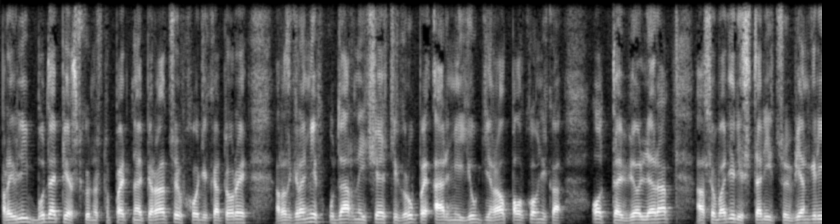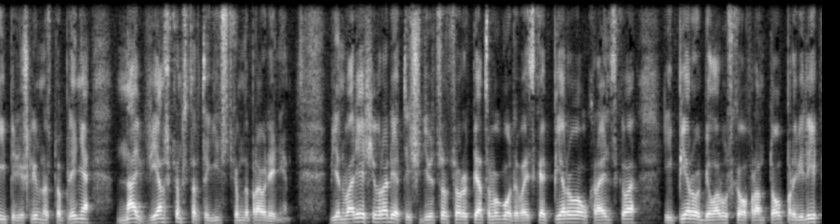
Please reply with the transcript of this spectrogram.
провели Будапештскую наступательную операцию, в ходе которой, разгромив ударные части группы армии Юг генерал-полковника Отто Веллера, освободили столицу Венгрии и перешли в наступление на Венском стратегическом направлении. В январе-феврале 1945 года войска 1-го Украинского и 1-го Белорусского фронтов провели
